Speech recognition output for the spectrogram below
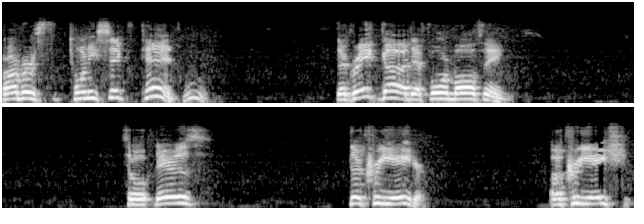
Proverbs 26, 10. Ooh. The great God that formed all things. So there's the creator, a creation,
